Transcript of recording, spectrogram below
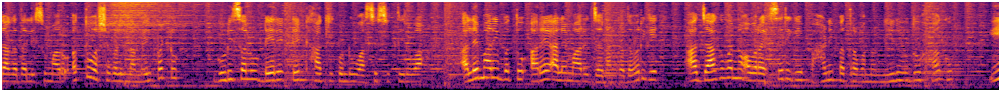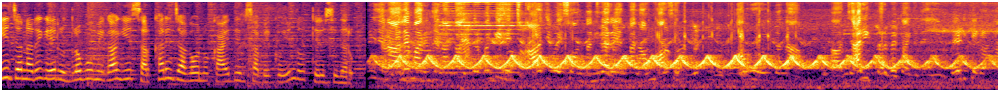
ಜಾಗದಲ್ಲಿ ಸುಮಾರು ಹತ್ತು ವರ್ಷಗಳಿಂದ ಮೇಲ್ಪಟ್ಟು ಗುಡಿಸಲು ಡೇರೆ ಟೆಂಟ್ ಹಾಕಿಕೊಂಡು ವಾಸಿಸುತ್ತಿರುವ ಅಲೆಮಾರಿ ಮತ್ತು ಅರೆ ಅಲೆಮಾರಿ ಜನಾಂಗದವರಿಗೆ ಆ ಜಾಗವನ್ನು ಅವರ ಹೆಸರಿಗೆ ಪಹಣಿ ಪತ್ರವನ್ನು ನೀಡುವುದು ಹಾಗೂ ಈ ಜನರಿಗೆ ರುದ್ರಭೂಮಿಗಾಗಿ ಸರ್ಕಾರಿ ಜಾಗವನ್ನು ಕಾಯ್ದಿರಿಸಬೇಕು ಎಂದು ತಿಳಿಸಿದರು. ಅಲೆಮಾರಿ ಜನಾಂಗ ಇದರ ಬಗ್ಗೆ ಹೆಚ್ಚು ಕಾಳಜಿ ವಹಿಸುವಂತಂದಿದ್ದಾರೆ ಅಂತ ನಾವು ಭಾವಿಸಿದ್ವಿ. ಅವರು ಇದನ್ನ ಜಾರಿಗೆ ತರಬೇಕಾಗಿದೆ. ಈ ಬೇಡಿಕೆಗಳನ್ನ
